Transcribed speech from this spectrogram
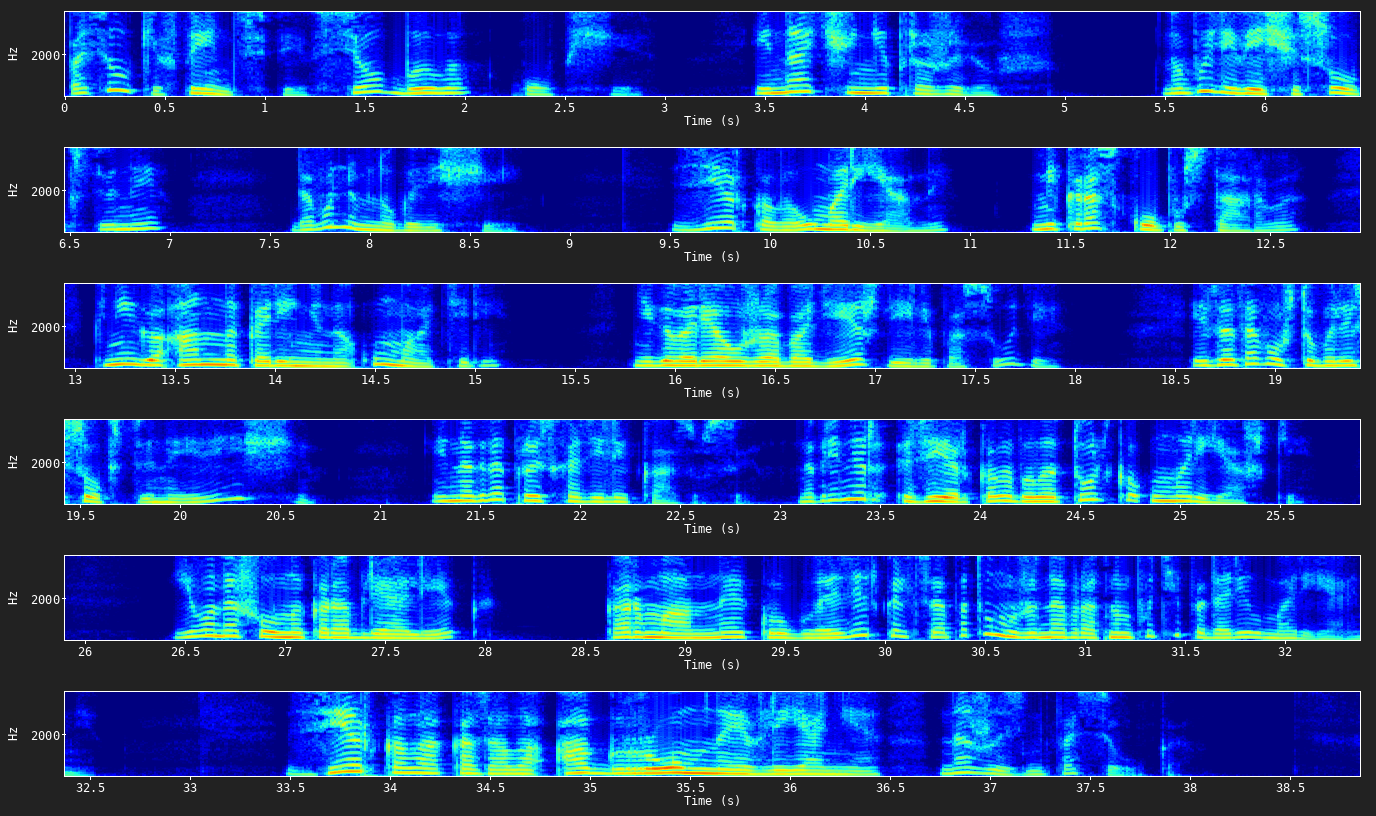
В поселке, в принципе, все было общее, иначе не проживешь. Но были вещи собственные, довольно много вещей. Зеркало у Марьяны, микроскоп у старого, книга Анна Каренина у матери, не говоря уже об одежде или посуде. Из-за того, что были собственные вещи, иногда происходили казусы. Например, зеркало было только у Марьяшки. Его нашел на корабле Олег, карманное круглое зеркальце, а потом уже на обратном пути подарил Марьяне. Зеркало оказало огромное влияние на жизнь поселка.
